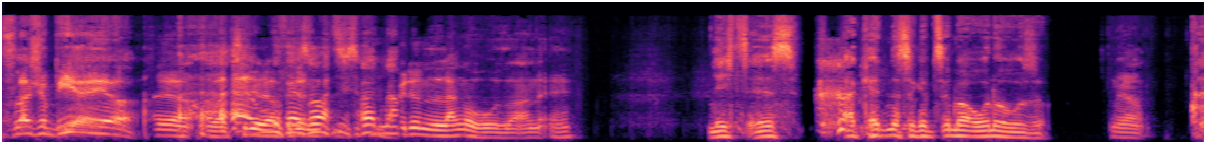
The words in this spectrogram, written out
Flasche Bier hier. Ja, aber zieh dir da Ungefähr bitte, so Nacht- bitte eine lange Hose an, ey. Nichts ist. Erkenntnisse gibt's immer ohne Hose. Ja. So,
